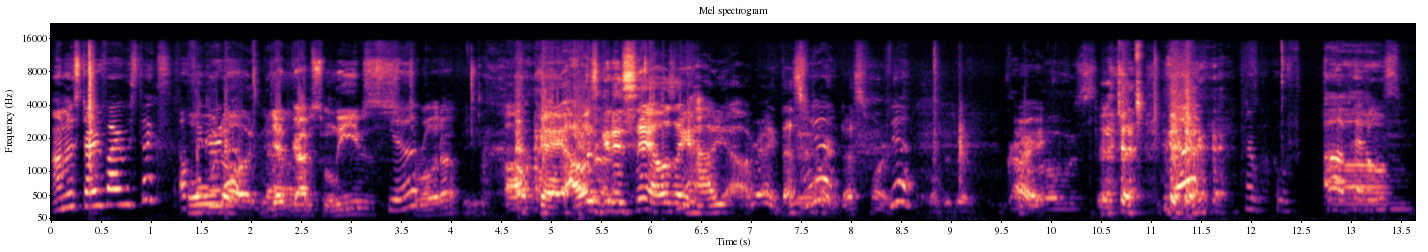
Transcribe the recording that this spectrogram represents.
I'm gonna start a fire with sticks. I'll figure it out. on. You now. get grab some leaves Yeah. to roll it up. Okay, I was gonna say, I was like, how you? All right, that's Yeah. smart. That's smart. Yeah. Grab Alright. rose. Yeah. Or with, uh, pedals. Um,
